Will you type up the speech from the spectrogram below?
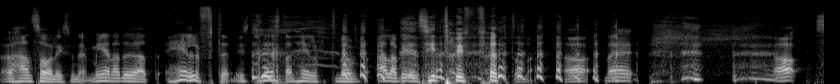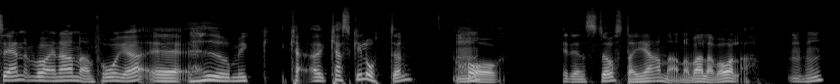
Han sa liksom det, menar du att hälften, nästan hälften av alla ben sitter i fötterna? Ja, nej. Ja, sen var en annan fråga, eh, hur mycket, ka- eh, kaskelotten Mm. har den största hjärnan av alla valar. Mhm.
